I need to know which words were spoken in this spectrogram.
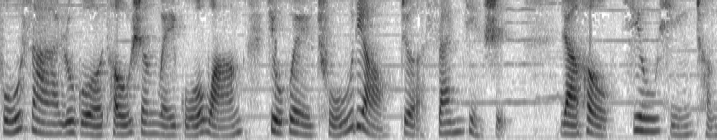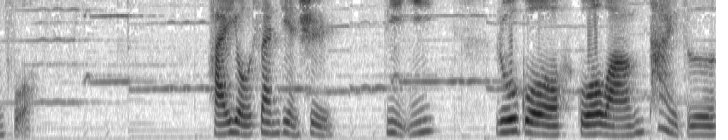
菩萨如果投生为国王，就会除掉这三件事，然后修行成佛。还有三件事。第一，如果国王、太子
